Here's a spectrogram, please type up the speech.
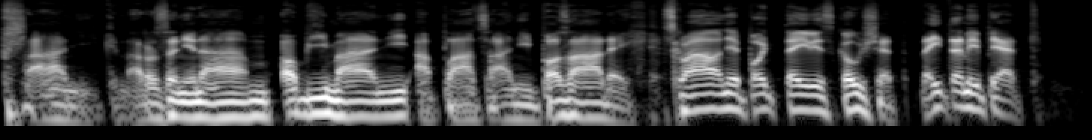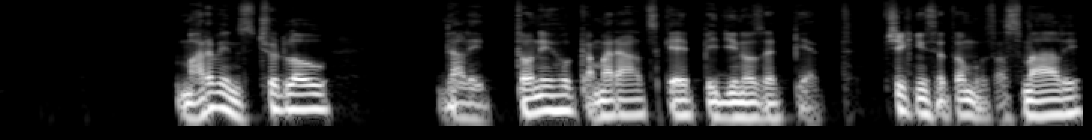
přání k narozeninám, objímání a plácání po zádech. Schválně pojďte ji vyzkoušet, dejte mi pět. Marvin s čudlou dali Tonyho kamarádské pidinoze pět. Všichni se tomu zasmáli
